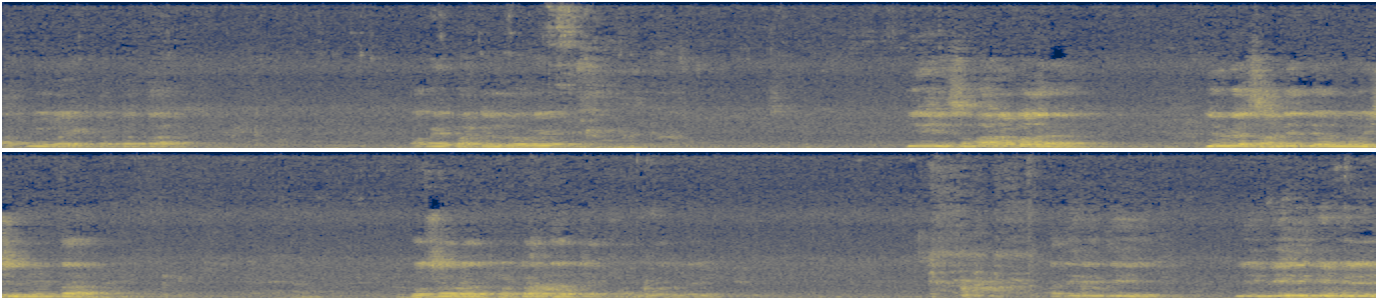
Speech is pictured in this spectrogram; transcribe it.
ಆತ್ಮೀಯರಾಗಿರ್ತಕ್ಕಂಥ ಅಭಯ್ ಪಾಟೀಲ್ರವರೇ ಈ ಸಮಾರಂಭದ ದಿವ್ಯ ಸಾನ್ನಿಧ್ಯವನ್ನು ವಹಿಸಿದಂಥ ಬಸವರಾಜ್ ಪಟ್ಟಾಚಾರ್ಯ ಅದೇ ರೀತಿ ಈ ವೇದಿಕೆ ಮೇಲೆ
